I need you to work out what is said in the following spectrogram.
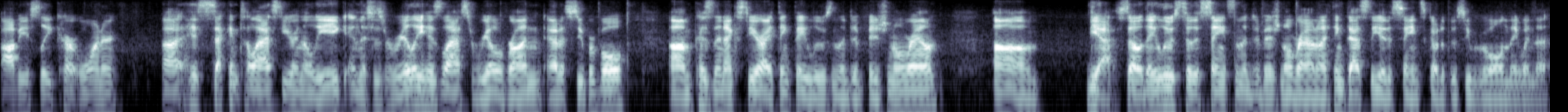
obviously Kurt Warner. Uh, his second to last year in the league, and this is really his last real run at a Super Bowl. Because the next year, I think they lose in the divisional round. Um, yeah, so they lose to the Saints in the divisional round. I think that's the year the Saints go to the Super Bowl and they win the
